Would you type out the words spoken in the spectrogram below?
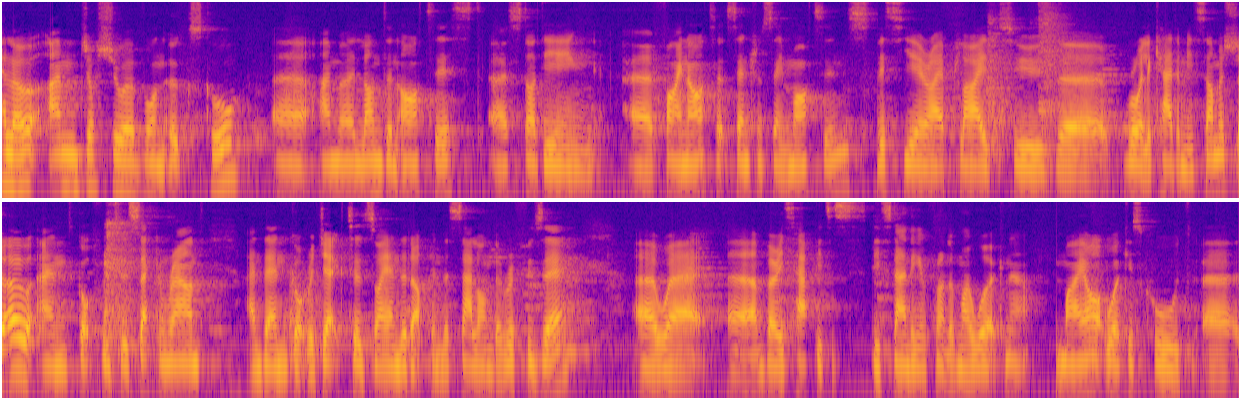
Hello, I'm Joshua von Uexküll. Uh, I'm a London artist uh, studying uh, fine art at Central St Martin's. This year I applied to the Royal Academy Summer Show and got through to the second round and then got rejected, so I ended up in the Salon des Refusés, uh, where uh, I'm very happy to be standing in front of my work now. My artwork is called uh,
